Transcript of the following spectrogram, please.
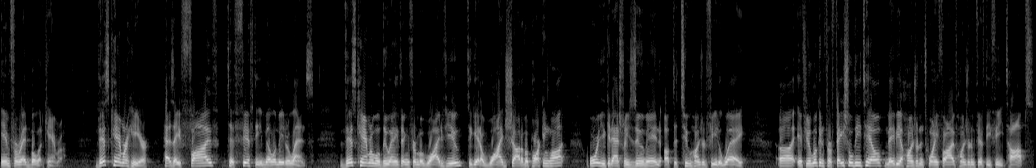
infrared bullet camera. This camera here has a 5 to 50 millimeter lens. This camera will do anything from a wide view to get a wide shot of a parking lot, or you could actually zoom in up to 200 feet away. Uh, if you're looking for facial detail, maybe 125, 150 feet tops.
